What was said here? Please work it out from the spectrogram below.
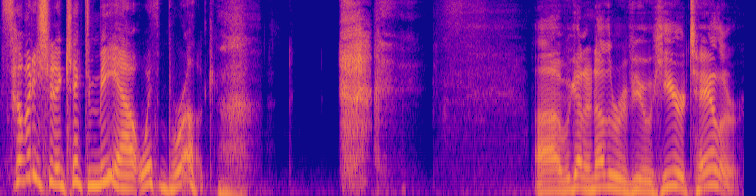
Somebody should have kicked me out with Brooke. Uh, we got another review here. Taylor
